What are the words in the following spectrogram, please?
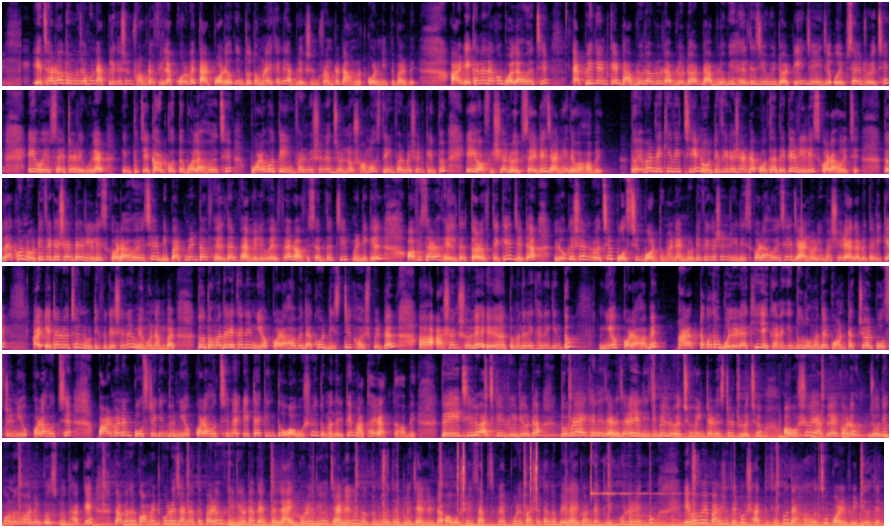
এছাড়াও তোমরা যখন অ্যাপ্লিকেশন ফর্মটা ফিল আপ করবে, তারপরেও কিন্তু তোমরা এখানে অ্যাপ্লিকেশন ফর্মটা ডাউনলোড করে নিতে পারবে। আর এখানে দেখো বলা হয়েছে অ্যাপ্লিকেন্টকে W W W dot W B health GOV dot in যে এই যে ওয়েবসাইট রয়েছে, এই ওয়েবসাইটটা রেগুলার কিন্তু চেক আউট করতে বলা হয়েছে। পরবর্তী ইনফরমেশনের জন্য সমস্ত ইনফরমেশন কিন্তু এই অফিসিয়াল ওয়েবসাইটে জানিয়ে দেওয়া হবে। তো এবার দেখিয়ে দিচ্ছি নোটিফিকেশানটা কোথা থেকে রিলিজ করা হয়েছে। তো দেখো নোটিফিকেশানটা রিলিজ করা হয়েছে department of health and family welfare office of the chief medical officer of হেলথের তরফ থেকে যেটা লোকেশন রয়েছে পশ্চিম বর্ধমান। আর নোটিফিকেশান রিলিজ করা হয়েছে জানুয়ারি মাসের এগারো তারিখে। আর এটা রয়েছে নোটিফিকেশানের মেমো নাম্বার তো তোমাদের এখানে নিয়োগ করা হবে দেখো ডিস্ট্রিক্ট হসপিটাল আসানসোলে তোমাদের এখানে কিন্তু নিয়োগ করা হবে। আর একটা কথা বলে রাখি, এখানে কিন্তু তোমাদের কন্ট্রাকচুয়াল পোস্টে নিয়োগ করা হচ্ছে। পার্মানেন্ট পোস্টে কিন্তু নিয়োগ করা হচ্ছে না, এটা কিন্তু অবশ্যই তোমাদেরকে মাথায় রাখতে হবে। তো এই ছিল আজকের ভিডিওটা। তোমরা এখানে যারা যারা এলিজিবল রয়েছো ইন্টারেস্টেড রয়েছো, অবশ্যই অ্যাপ্লাই করো। যদি কোনো ধরনের প্রশ্ন থাকে, তা আমাদের কমেন্ট করে জানাতে পারো। ভিডিওটাকে একটা লাইক করে দিও। চ্যানেলে নতুন হয়ে থাকলে চ্যানেলটা অবশ্যই সাবস্ক্রাইব করে পাশে থাকা বেল আইকনটা ক্লিক করে রেখো। এভাবে পাশে থেকো, সাথে থেকো। দেখা হচ্ছে পরের ভিডিওতে।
